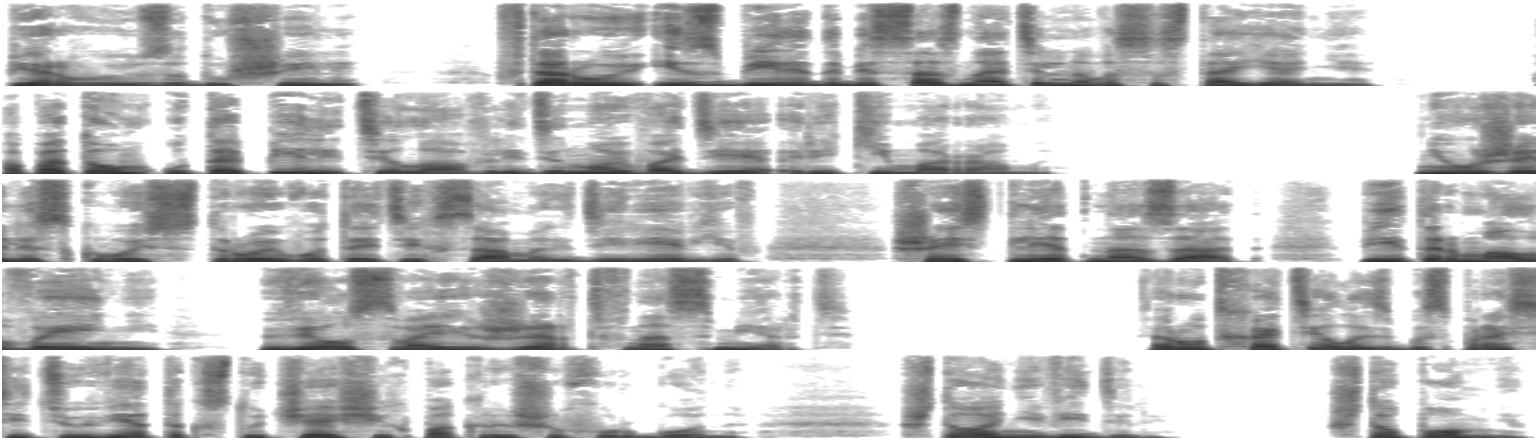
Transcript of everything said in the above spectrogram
Первую задушили, вторую избили до бессознательного состояния, а потом утопили тела в ледяной воде реки Марамы. Неужели сквозь строй вот этих самых деревьев шесть лет назад Питер Малвейни вел своих жертв на смерть? Рут хотелось бы спросить у веток, стучащих по крыше фургона, что они видели, что помнят.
